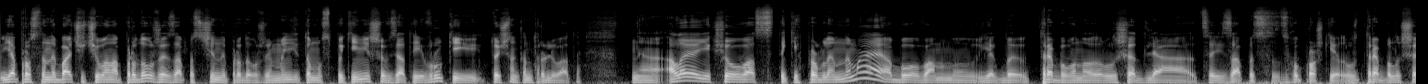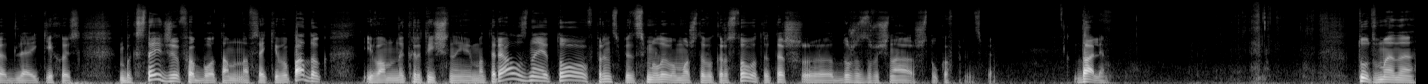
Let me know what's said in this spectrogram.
я просто не бачу, чи вона продовжує запис, чи не продовжує. Мені тому спокійніше взяти її в руки і точно контролювати. Е, але якщо у вас таких проблем немає, або вам е, якби треба воно лише для цей запис з гопрошки, треба лише для якихось бекстейджів або там на всякий випадок, і вам не критичний матеріал з неї, то в принципі сміливо можете використовувати. Теж е, дуже зручна штука, в принципі. Далі. Тут в мене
